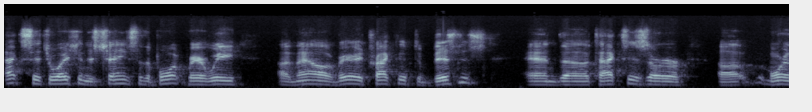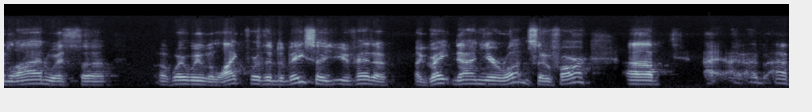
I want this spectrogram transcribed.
tax situation has changed to the point where we are now very attractive to business, and taxes are more in line with where we would like for them to be. So you've had a, a great nine year run so far. Uh, I, I,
